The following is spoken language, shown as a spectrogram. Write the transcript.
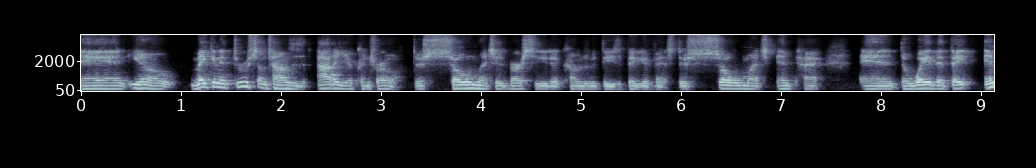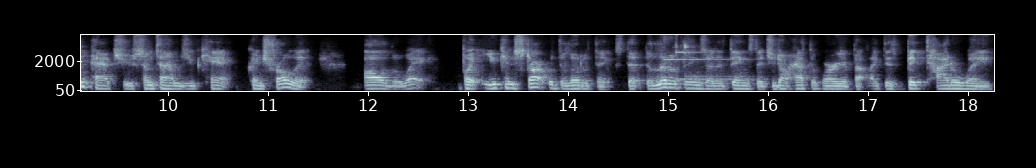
And, you know, making it through sometimes is out of your control. There's so much adversity that comes with these big events. There's so much impact. And the way that they impact you, sometimes you can't control it all the way but you can start with the little things. The, the little things are the things that you don't have to worry about, like this big tidal wave,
